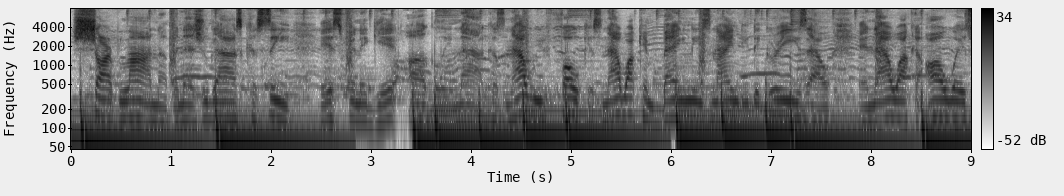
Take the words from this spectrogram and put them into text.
sharp lineup. And as you guys can see, it's finna get ugly now Cause now we focus. Now I can bang these 90 degrees out. And now I can always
